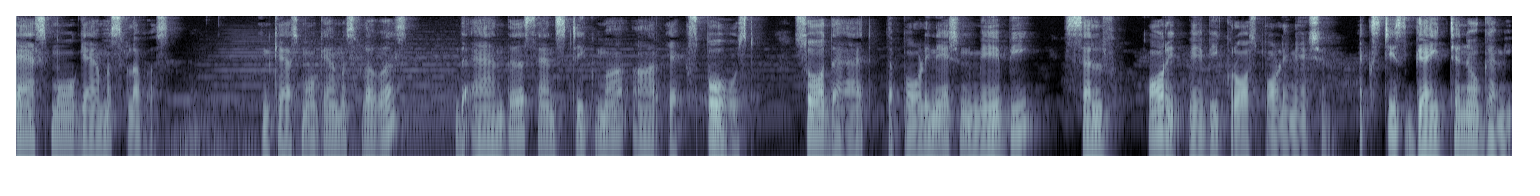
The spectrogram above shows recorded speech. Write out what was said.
chasmogamous flowers. In chasmogamous flowers, the anthers and stigma are exposed so that the pollination may be self or it may be cross pollination. Next is geitonogamy.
